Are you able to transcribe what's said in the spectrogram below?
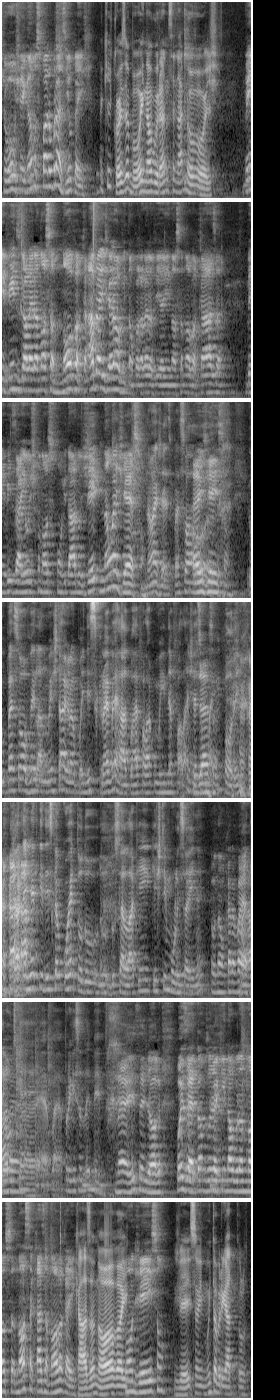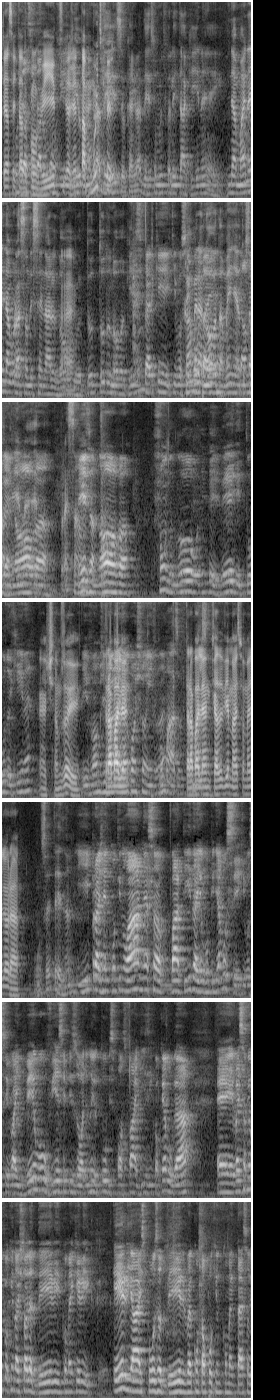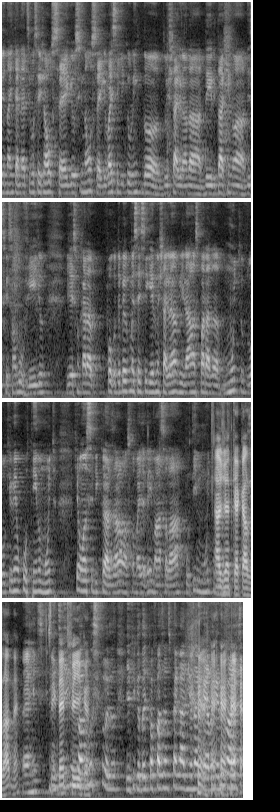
Show, chegamos para o Brasil, Kaique. Que coisa boa, inaugurando um cenário novo hoje. Bem-vindos, galera, à nossa nova casa. Abra aí geral, Vitão, para a galera ver aí nossa nova casa. Bem-vindos aí hoje com o nosso convidado, Ge... não é Gerson. Não é Gerson, pessoal. É Jason. O pessoal vê lá no meu Instagram, pô, ainda escreve errado, pô, vai falar comigo ainda fala Gerson. como é que pode, hein? Já tem gente que diz que é o corretor do, do, do celular que, que estimula isso aí, né? Ou não, o cara vai Mas tem errar, outros né? que é, é a preguiça de ler mesmo. Né, isso aí joga. Pois é, estamos hoje aqui inaugurando nossa, nossa casa nova, Kaique. Casa nova e Com o Jason. Jason, e muito obrigado por ter aceitado, ter o, aceitado o convite. convite. A gente eu está que muito feliz. agradeço, Eu que agradeço, estou muito feliz de estar aqui, né? Ainda mais na inauguração desse cenário novo, É. tudo, tudo novo aqui, né? Espero que, que você Câmera curta aí. nova também, né? Sabendo, nova, é pressão. mesa nova, fundo novo, de TV, de tudo aqui, né? É, estamos aí. E vamos Trabalhando. construindo, né? Fumaça. Trabalhando cada dia mais para melhorar. Com certeza, né? E pra gente continuar nessa batida aí, eu vou pedir a você que você vai ver ou ouvir esse episódio no YouTube, Spotify, Disney, em qualquer lugar. É, vai saber um pouquinho da história dele, como é que ele. Ele e a esposa dele vai contar um pouquinho de como é que tá essa vida na internet, se você já o segue ou se não o segue. Vai seguir que o link do, do Instagram da- dele tá aqui na descrição do vídeo. E esse é um cara, pô, depois eu comecei a seguir ele no Instagram, virar umas paradas muito loucas e venho curtindo muito. Que é um lance de casal, umas comédias bem massa lá. Curti muito. A gente que é casado, né? É, a gente Se identifica. com algumas coisas e fica doido pra fazer umas pegadinhas daquela que ele faz.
